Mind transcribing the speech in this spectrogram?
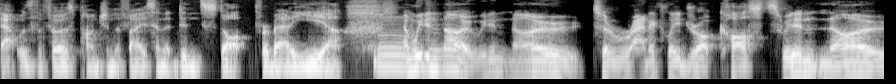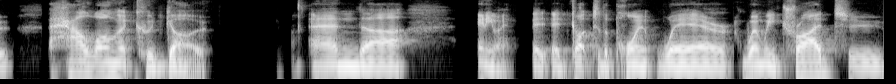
that was the first punch in the face. And it didn't stop for about a year. Mm. And we didn't know. We didn't know to radically drop costs. We didn't know how long it could go. And uh, anyway, it, it got to the point where when we tried to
